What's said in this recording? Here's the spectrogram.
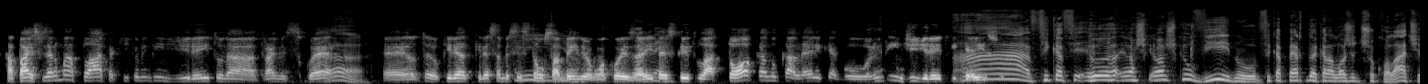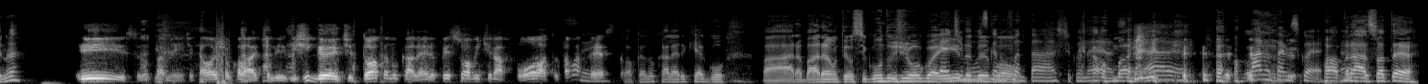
Rapaz, fizeram uma placa aqui que eu não entendi direito na Times Square. Ah. É, eu, eu queria, queria saber se vocês estão sabendo de alguma coisa aí. Tá escrito lá, toca no Caleri que é gol. Eu não entendi direito o que, que é isso. Ah, fica. fi- Eu, eu, acho, eu acho que eu vi. No, fica perto daquela loja de chocolate, né? Isso, exatamente. Aquela loja de chocolate ali, gigante, toca no Caleri. O pessoal vem tirar foto, tá uma Sim. festa. Toca no Caleri que é gol. Para, Barão, tem o segundo jogo ainda, Pede meu música irmão. no Fantástico, né? Assim, ah, lá no Times Square. Um abraço, até.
